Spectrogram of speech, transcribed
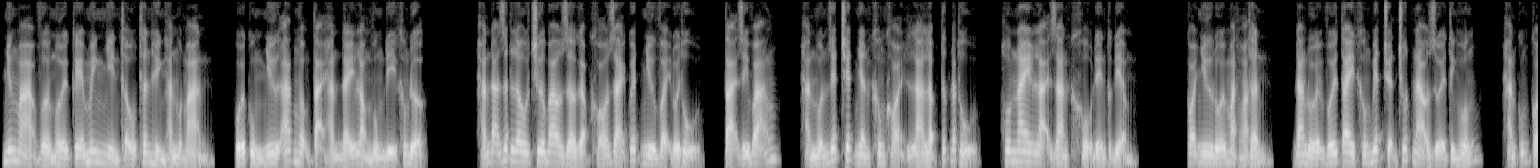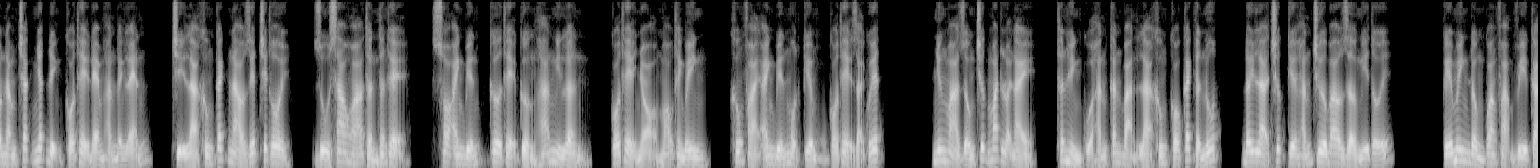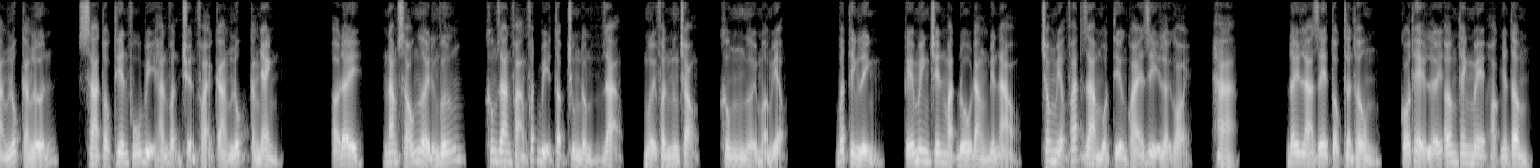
Nhưng mà vừa mới kế minh nhìn thấu thân hình hắn một màn, cuối cùng như ác mộng tại hắn đáy lòng vùng đi không được. Hắn đã rất lâu chưa bao giờ gặp khó giải quyết như vậy đối thủ, tại dĩ vãng, hắn muốn giết chết nhân không khỏi là lập tức đắc thủ, hôm nay lại gian khổ đến cực điểm. Coi như đối mặt hóa thần, đang đối với tay không biết chuyện chút nào dưới tình huống hắn cũng có nắm chắc nhất định có thể đem hắn đánh lén, chỉ là không cách nào giết chết thôi, dù sao hóa thần thân thể, so anh biến cơ thể cường hãn nghìn lần, có thể nhỏ máu thành binh, không phải anh biến một kiếm có thể giải quyết. Nhưng mà giống trước mắt loại này, thân hình của hắn căn bản là không có cách cần nút, đây là trước kia hắn chưa bao giờ nghĩ tới. Kế minh đồng quang phạm vi càng lúc càng lớn xà tộc thiên phú bị hắn vận chuyển phải càng lúc càng nhanh. Ở đây, năm sáu người đứng vững, không gian phảng phất bị tập trung đồng dạng, mười phần ngưng trọng, không người mở miệng. Bất thình lình, kế minh trên mặt đồ đằng biến ảo, trong miệng phát ra một tiếng quái dị lời gọi, ha! Đây là dê tộc thần thông có thể lấy âm thanh mê hoặc nhân tâm.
